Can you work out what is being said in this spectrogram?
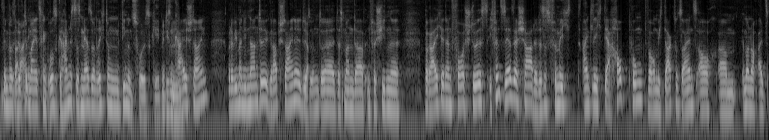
sind wir dürfte man jetzt kein großes Geheimnis, dass mehr so in Richtung Demon's Souls geht, mit diesen mhm. Keilsteinen oder wie man die nannte, Grabsteine, ja. und äh, dass man da in verschiedene Bereiche dann vorstößt. Ich finde es sehr, sehr schade. Das ist für mich eigentlich der Hauptpunkt, warum ich Dark Souls 1 auch ähm, immer noch als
